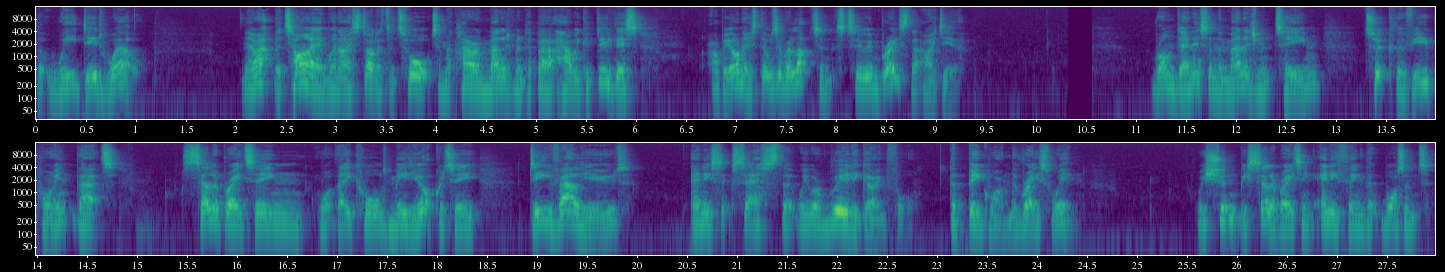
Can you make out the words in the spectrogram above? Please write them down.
that we did well. Now, at the time when I started to talk to McLaren management about how we could do this, I'll be honest, there was a reluctance to embrace that idea. Ron Dennis and the management team took the viewpoint that celebrating what they called mediocrity devalued any success that we were really going for the big one, the race win. We shouldn't be celebrating anything that wasn't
